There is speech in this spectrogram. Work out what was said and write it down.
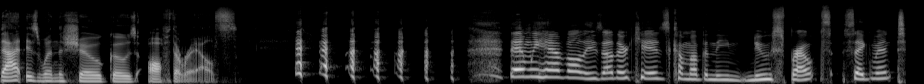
that is when the show goes off the rails. then we have all these other kids come up in the new sprouts segment.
